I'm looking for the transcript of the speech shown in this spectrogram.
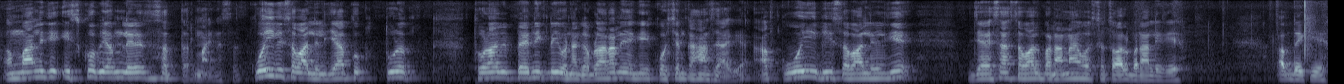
अब मान लीजिए इसको भी हम ले लेते सत्तर माइनस कोई भी सवाल ले लीजिए, आपको तुरंत थोड़ा भी पैनिक नहीं होना, घबराना नहीं है कि क्वेश्चन कहाँ से आ गया। आप कोई भी सवाल ले लीजिए जैसा सवाल बनाना है, वैसा सवाल बना लीजिए। अब देखिए।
